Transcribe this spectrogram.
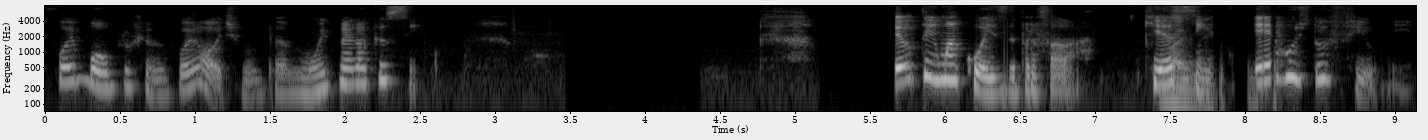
foi bom pro filme, foi ótimo. Tá muito melhor que o 5. Eu tenho uma coisa pra falar. Que é Vai, assim, erros do filme.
